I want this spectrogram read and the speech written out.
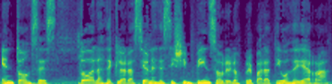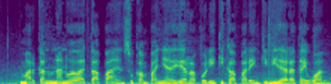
Entonces, todas las declaraciones de Xi Jinping sobre los preparativos de guerra marcan una nueva etapa en su campaña de guerra política para intimidar a Taiwán.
